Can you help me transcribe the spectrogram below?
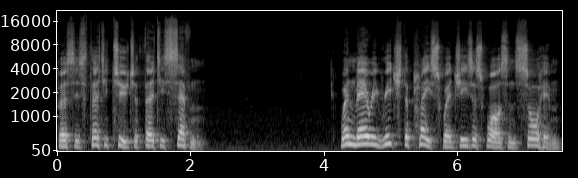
verses 32 to 37. When Mary reached the place where Jesus was and saw him,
